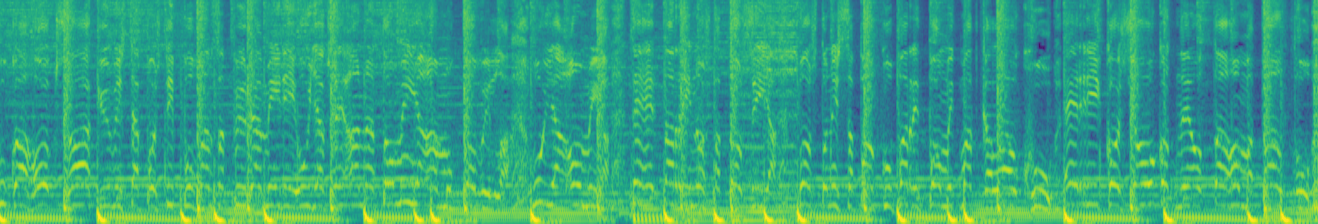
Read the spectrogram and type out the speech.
Kuka hoksaa? Kyvistä pois tippuvansa Pyramidi. Huijauksen anatomia ammu kovilla. Huija omia, tehe tarinosta tosia. Bostonissa paukkuu parit pommit matka laukkuu Erikoisjoukot ne ottaa hommat haltuun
